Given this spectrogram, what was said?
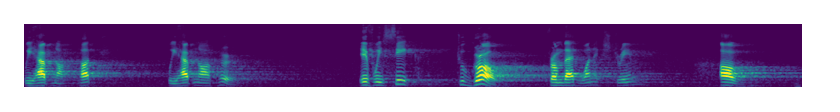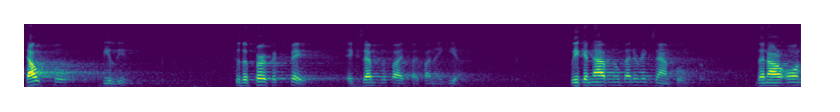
we have not touched, we have not heard. If we seek to grow from that one extreme of doubtful belief to the perfect faith exemplified by Panagia, we can have no better example than our own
